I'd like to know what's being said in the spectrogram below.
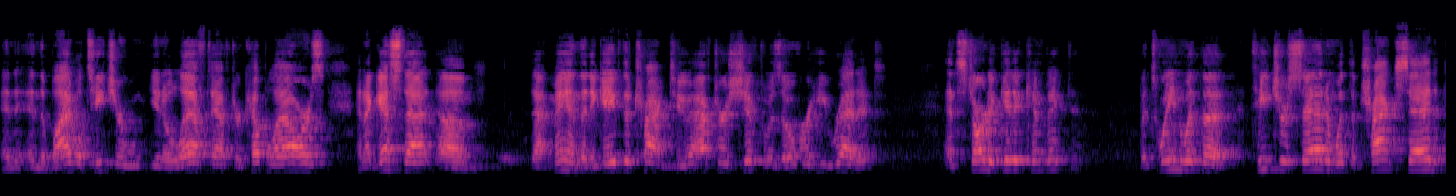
and, and the Bible teacher, you know, left after a couple hours, and I guess that, um, that man that he gave the tract to, after his shift was over, he read it and started getting convicted. Between what the teacher said and what the tract said,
